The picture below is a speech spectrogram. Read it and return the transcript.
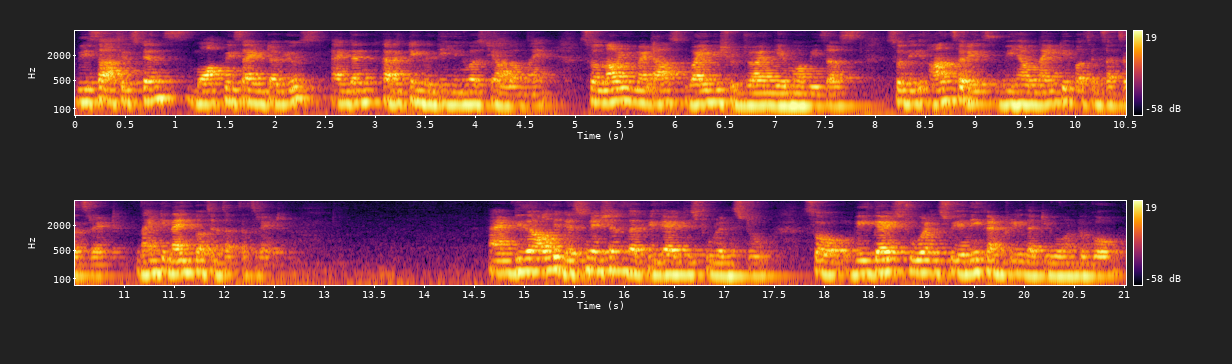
visa assistance, mock visa interviews, and then connecting with the university alumni. So now you might ask why we should join Game of Visas. So the answer is we have 90% success rate, 99% success rate. And these are all the destinations that we guide the students to. So we guide students to any country that you want to go.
